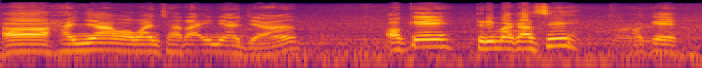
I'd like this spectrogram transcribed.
uh, hanya wawancara ini aja. Oke, terima kasih. Oke.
